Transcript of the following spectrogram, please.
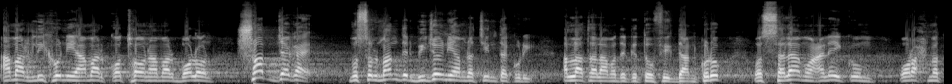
আমার লিখনি, আমার কথন, আমার বলন, সব জায়গায় মুসলমানদের বিজয় নিয়ে আমরা চিন্তা করি। আল্লাহ তালা আমাদেরকে তৌফিক দান করুক। আসসালামু আলাইকুম ওরহমতুল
